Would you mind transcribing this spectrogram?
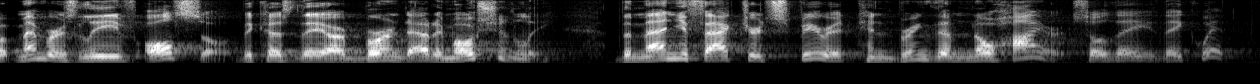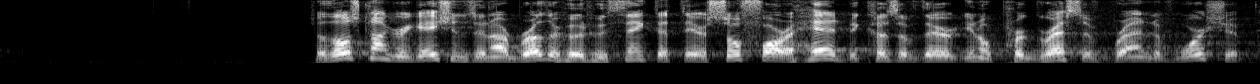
But members leave also because they are burned out emotionally. The manufactured spirit can bring them no higher, so they, they quit. So those congregations in our brotherhood who think that they're so far ahead because of their you know, progressive brand of worship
